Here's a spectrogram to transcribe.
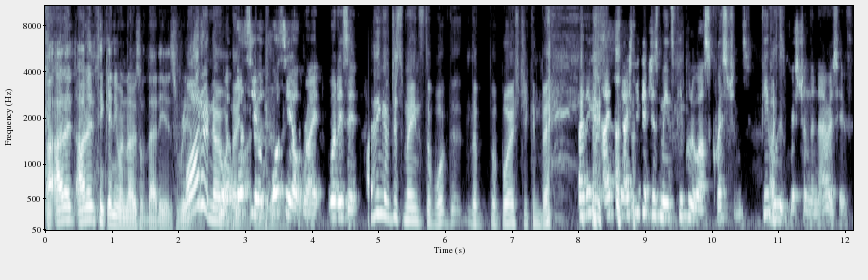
I, I, don't. I don't think anyone knows what that is. Really, well, I don't know what, what what's the what's the alt right? What is it? I think it just means the the, the worst you can be. I think I, I, think it just means people who ask questions, people who question the narrative.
